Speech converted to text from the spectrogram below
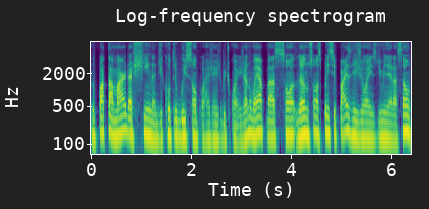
no patamar da China de contribuição para o hash rate do Bitcoin, já não, é a- a- são, já não são as principais regiões de mineração,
